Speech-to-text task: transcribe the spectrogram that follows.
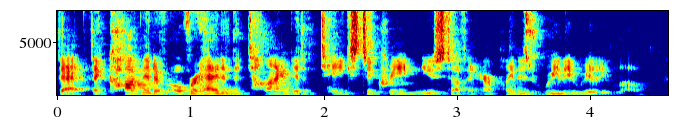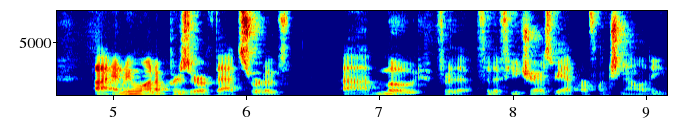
that the cognitive overhead and the time that it takes to create new stuff in Airplane is really really low, uh, and we want to preserve that sort of uh, mode for the for the future as we add more functionality.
